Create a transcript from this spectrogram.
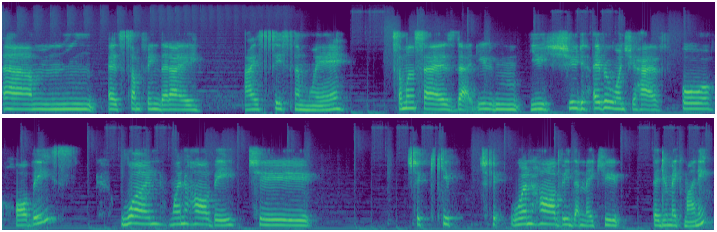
Um, it's something that I I see somewhere. Someone says that you you should everyone should have four hobbies. One one hobby to to keep to, one hobby that make you that you make money.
